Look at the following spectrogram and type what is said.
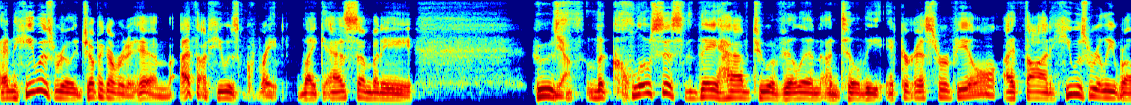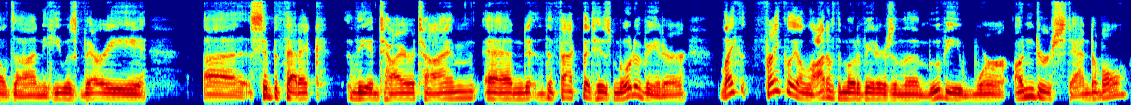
and he was really jumping over to him. I thought he was great. Like as somebody who's Yeah. the closest they have to a villain until the Ikaris reveal. I thought he was really well done. He was very uh, sympathetic the entire time, and the fact that his motivator, like frankly, a lot of the motivators in the movie were understandable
